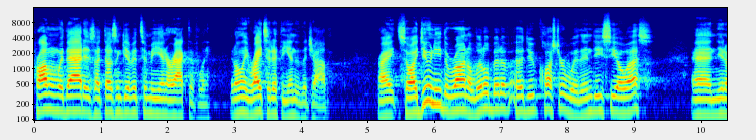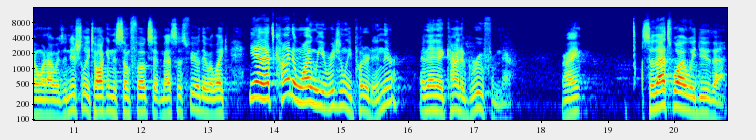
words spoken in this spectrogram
Problem with that is that doesn't give it to me interactively. It only writes it at the end of the job, right? So I do need to run a little bit of a Hadoop cluster within DCOS. And you know, when I was initially talking to some folks at Mesosphere, they were like, yeah, that's kind of why we originally put it in there. And then it kind of grew from there, right? So that's why we do that.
